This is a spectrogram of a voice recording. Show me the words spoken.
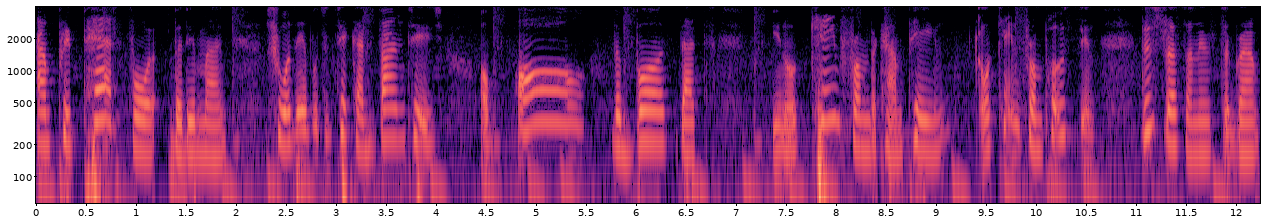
and prepared for the demand she was able to take advantage of all the buzz that you know came from the campaign or came from posting this dress on Instagram.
